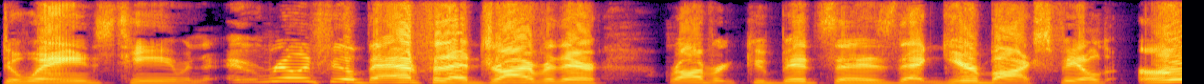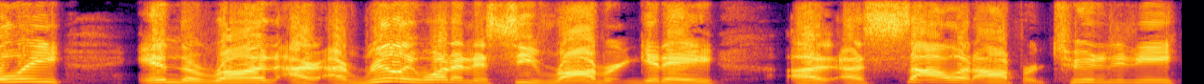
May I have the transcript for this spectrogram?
Dwayne's team. And I really feel bad for that driver there, Robert Kubica, as that gearbox failed early in the run. I, I really wanted to see Robert get a, a, a solid opportunity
